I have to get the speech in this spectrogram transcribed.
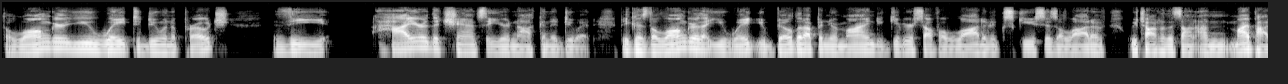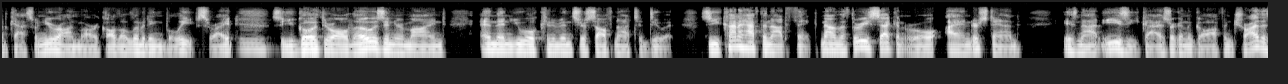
The longer you wait to do an approach, the higher the chance that you're not going to do it because the longer that you wait you build it up in your mind you give yourself a lot of excuses a lot of we talked about this on on my podcast when you were on mark all the limiting beliefs right mm. so you go through all those in your mind and then you will convince yourself not to do it so you kind of have to not think now the three second rule i understand is not easy guys are going to go off and try the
